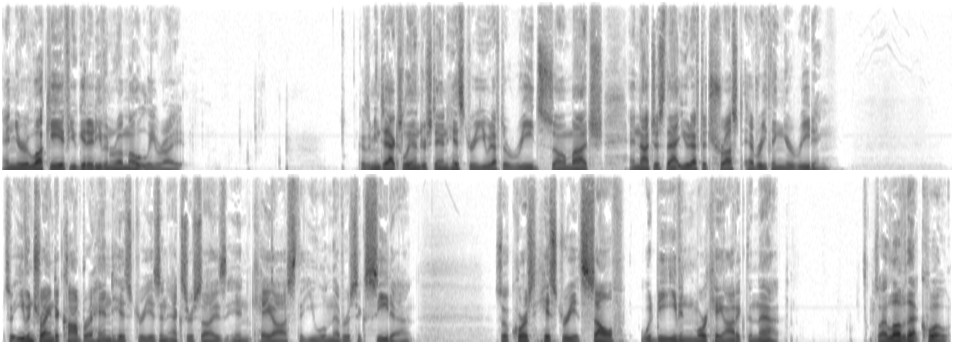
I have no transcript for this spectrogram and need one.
And you're lucky if you get it even remotely right. Because, I mean, to actually understand history, you would have to read so much. And not just that, you'd have to trust everything you're reading. So, even trying to comprehend history is an exercise in chaos that you will never succeed at. So, of course, history itself would be even more chaotic than that. So, I love that quote.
